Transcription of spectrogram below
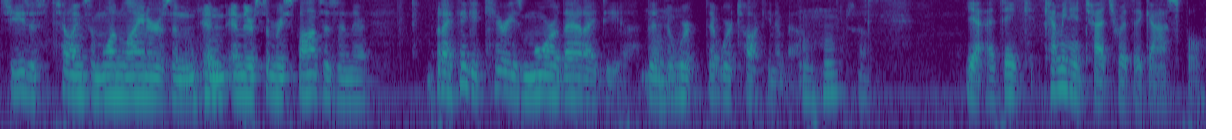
Jesus telling some one liners and, mm-hmm. and, and there's some responses in there? But I think it carries more of that idea that, that mm-hmm. we're that we're talking about. Mm-hmm. So, Yeah, I think coming in touch with the gospel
